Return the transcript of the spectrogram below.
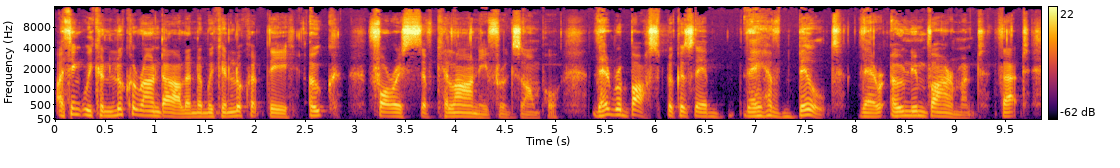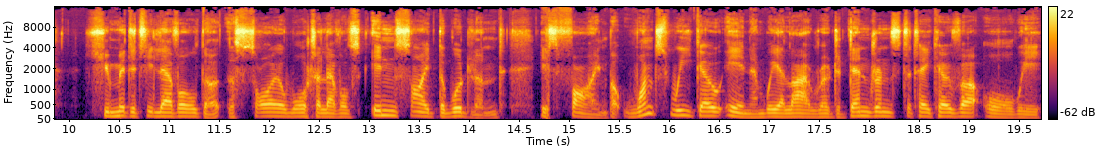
I think we can look around Ireland and we can look at the oak forests of Killarney, for example. They're robust because they they have built their own environment that humidity level, the, the soil water levels inside the woodland is fine. But once we go in and we allow rhododendrons to take over or we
